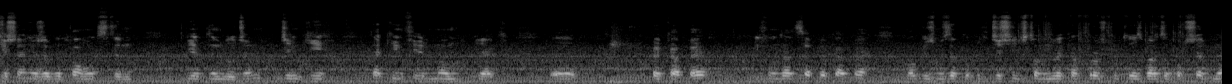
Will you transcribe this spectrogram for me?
kieszenie, żeby pomóc tym biednym ludziom. Dzięki takim firmom jak e, PKP i Fundacja PKP mogliśmy zakupić 10 ton mleka w proszku, to jest bardzo potrzebne.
